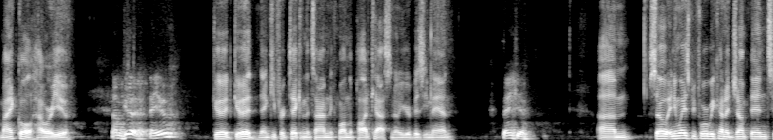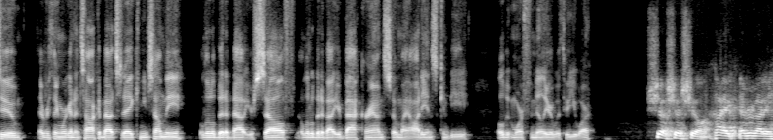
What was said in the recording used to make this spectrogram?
Michael, how are you? I'm good. And you? Good, good. Thank you for taking the time to come on the podcast. I know you're a busy man. Thank you. Um, so, anyways, before we kind of jump into everything we're going to talk about today, can you tell me a little bit about yourself, a little bit about your background, so my audience can be a little bit more familiar with who you are? Sure, sure, sure. Hi, everybody.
